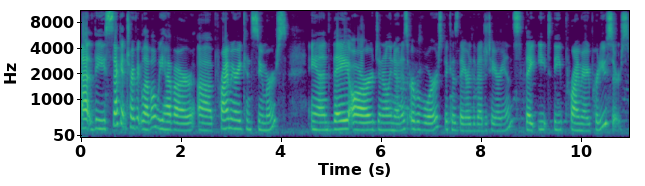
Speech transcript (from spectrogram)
At the second trophic level, we have our uh, primary consumers and they are generally known as herbivores because they are the vegetarians. They eat the primary producers.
